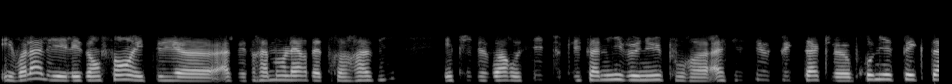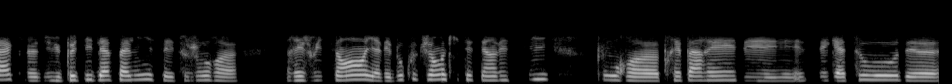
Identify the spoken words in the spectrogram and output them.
et voilà, les, enfants étaient avaient vraiment l'air d'être ravis. Et puis de voir aussi toutes les familles venues pour assister au spectacle, au premier spectacle du petit de la famille, c'est toujours réjouissant. Il y avait beaucoup de gens qui s'étaient investis pour euh, préparer des, gâteaux, de,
